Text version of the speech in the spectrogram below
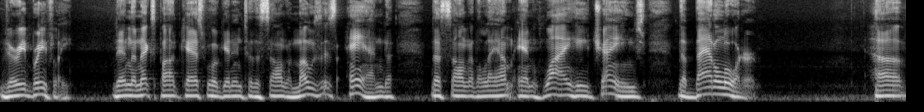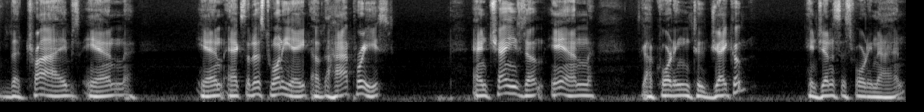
very briefly. Then the next podcast, we'll get into the Song of Moses and the Song of the Lamb and why he changed the battle order of the tribes in, in Exodus 28 of the high priest and changed them in according to Jacob in Genesis 49,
